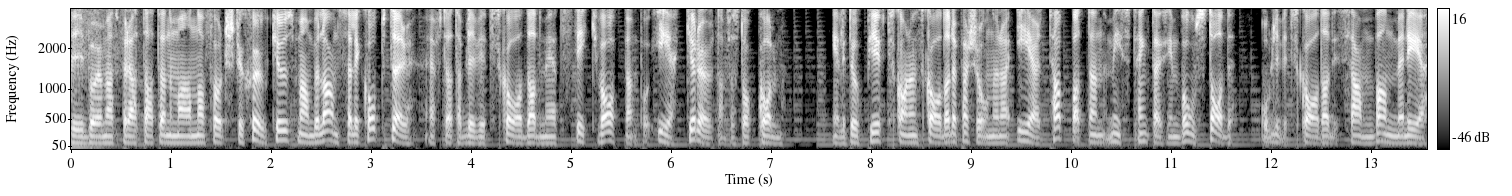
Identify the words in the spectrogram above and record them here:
Vi börjar med att berätta att en man har förts till sjukhus med ambulanshelikopter efter att ha blivit skadad med ett stickvapen på Ekerö utanför Stockholm. Enligt uppgift ska den skadade personen ha ertappat den misstänkta i sin bostad och blivit skadad i samband med det.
